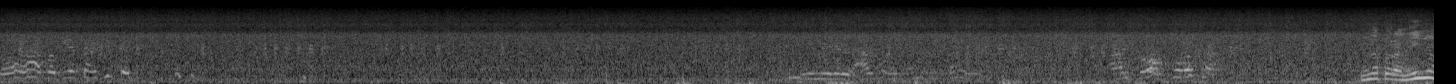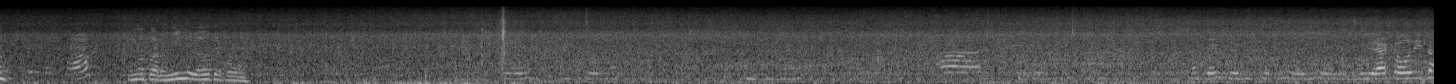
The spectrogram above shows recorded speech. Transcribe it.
Vamos a dejarlo bien tranquilo. Y mire el agua. Una para niños, ¿Ah? una para niños y la otra para... Mira qué bonita,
